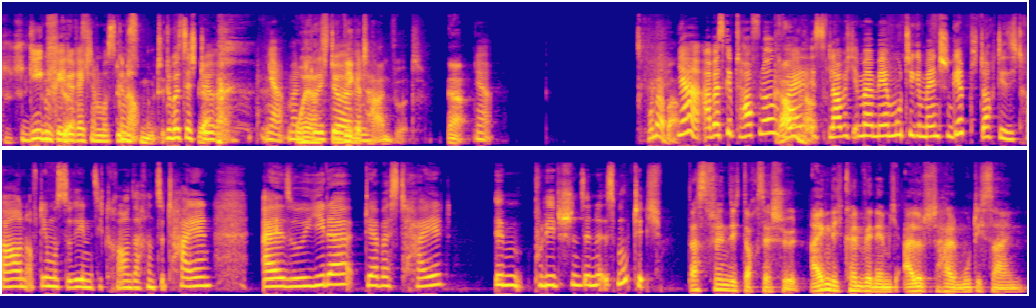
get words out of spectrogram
Du Gegenrede störst. rechnen musst. Du Genau. bist mutig. Du bist der Ja. Störer. Ja, man Oder die dass dir Störerin. wehgetan wird. Ja. Ja. Wunderbar. Ja, aber es gibt Hoffnung, weil Grauenhaft. es, glaube ich, immer mehr mutige Menschen gibt, doch, die sich trauen, auf Demos zu gehen, die sich trauen, Sachen zu teilen. Also jeder, der was teilt, im politischen Sinne ist mutig. Das finde ich doch sehr schön. Eigentlich können wir nämlich alle total mutig sein.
